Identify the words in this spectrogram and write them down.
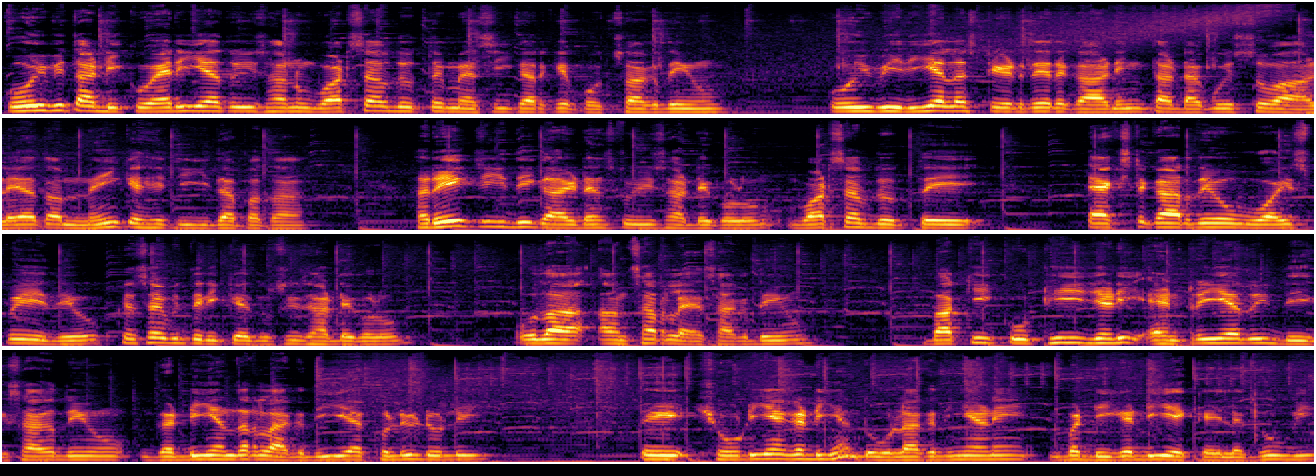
ਕੋਈ ਵੀ ਤੁਹਾਡੀ ਕੁਐਰੀ ਆ, ਤੁਸੀਂ ਸਾਨੂੰ WhatsApp ਦੇ ਉੱਤੇ ਮੈਸੇਜ ਕਰਕੇ ਪੁੱਛ ਸਕਦੇ ਹੋ। ਕੋਈ ਵੀ ਰੀਅਲ ਏਸਟੇਟ ਦੇ ਰਿਗਾਰਡਿੰਗ ਤੁਹਾਡਾ ਕੋਈ ਸਵਾਲ ਆ, ਤੁਹਾਨੂੰ ਨਹੀਂ ਕਿਸੇ ਚੀਜ਼ ਦਾ ਪਤਾ, ਹਰੇਕ ਚੀਜ਼ ਦੀ ਗਾਈਡੈਂਸ ਤੁਸੀਂ ਸਾਡੇ ਕੋਲੋਂ WhatsApp ਦੇ ਉੱਤੇ ਟੈਕਸਟ ਕਰ ਦਿਓ ਵੌਇਸ ਭੇਜ ਦਿਓ, ਕਿਸੇ ਵੀ ਤਰੀਕੇ ਤੁਸੀਂ ਸਾਡੇ ਕੋਲੋਂ ਉਹਦਾ ਆਨਸਰ ਲੈ ਸਕਦੇ ਹੋ। ਬਾਕੀ ਕੋਠੀ ਜਿਹੜੀ ਐਂਟਰੀ ਆ ਤੁਸੀਂ ਦੇਖ ਸਕਦੇ ਹੋ, ਗੱਡੀ ਅੰਦਰ ਲੱਗਦੀ ਹੈ ਖੁੱਲੀ ਡੁੱਲੀ ਤੇ ਛੋਟੀਆਂ ਗੱਡੀਆਂ ਦੋ ਲੱਗਦੀਆਂ ਨੇ, ਵੱਡੀ ਗੱਡੀ ਇੱਕ ਹੀ ਲੱਗੂਗੀ।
